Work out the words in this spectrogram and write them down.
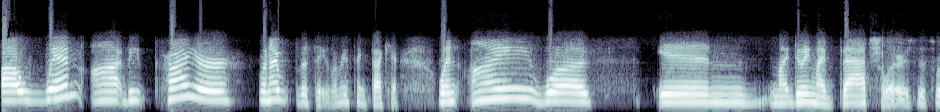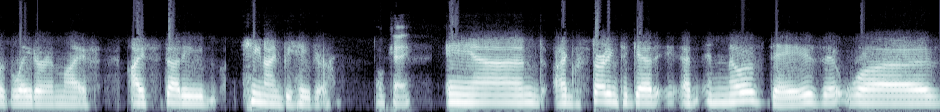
Uh, when I be prior when I let's see, let me think back here. When I was in my doing my bachelor's, this was later in life. I studied canine behavior. Okay. And I was starting to get in those days. It was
